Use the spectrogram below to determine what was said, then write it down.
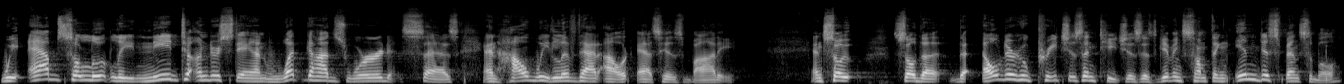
We absolutely need to understand what God's word says and how we live that out as his body. And so, so the, the elder who preaches and teaches is giving something indispensable.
